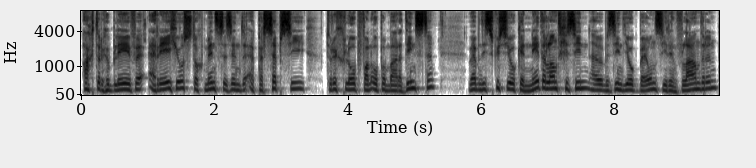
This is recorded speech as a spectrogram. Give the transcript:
achtergebleven regio's, toch minstens in de perceptie, terugloop van openbare diensten. We hebben discussie ook in Nederland gezien. We zien die ook bij ons hier in Vlaanderen.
